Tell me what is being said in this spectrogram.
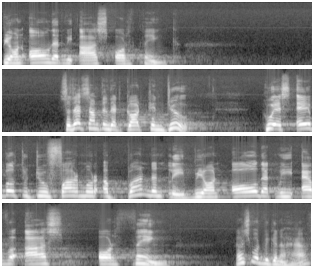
beyond all that we ask or think. So that's something that God can do who is able to do far more abundantly beyond all that we ever ask or think. That's what we're going to have.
